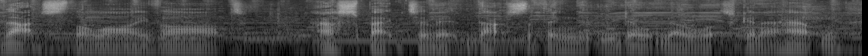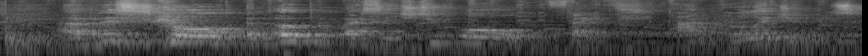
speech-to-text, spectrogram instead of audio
that's the live art aspect of it. That's the thing that you don't know what's going to happen. Uh, this is called an open message to all faiths and religions.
